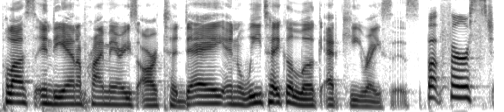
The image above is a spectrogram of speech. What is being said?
Plus, Indiana primaries are today, and we take a look at key races. But first,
